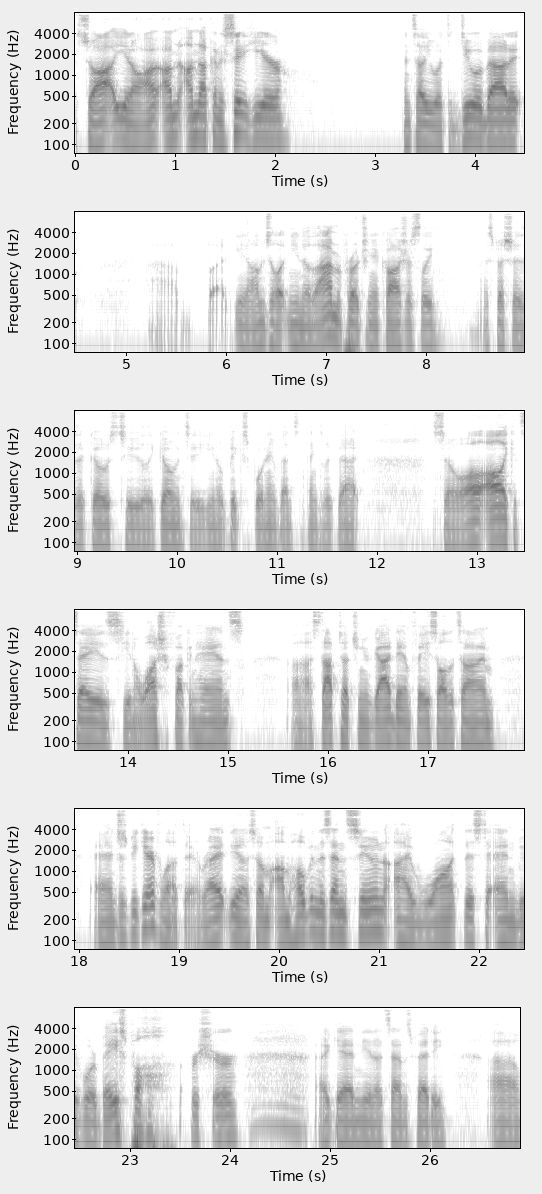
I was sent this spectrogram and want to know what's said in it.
so, I, you know, I, I'm, I'm not going to sit here and tell you what to do about it. But you know, I'm just letting you know that I'm approaching it cautiously, especially as it goes to like going to you know big sporting events and things like that. So all, all I could say is you know wash your fucking hands, uh, stop touching your goddamn face all the time, and just be careful out there, right? You know, so I'm, I'm hoping this ends soon. I want this to end before baseball for sure. Again, you know, it sounds petty. Uh,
